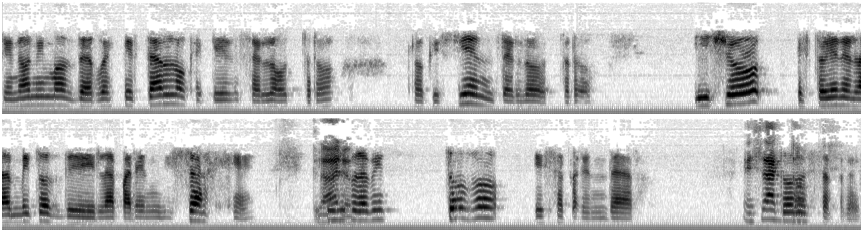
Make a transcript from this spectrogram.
sinónimo de respetar lo que piensa el otro, lo que siente el otro. Y yo estoy en el ámbito del aprendizaje. Entonces, Claro. para mí todo es aprender. Exacto. Todo es aprender.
